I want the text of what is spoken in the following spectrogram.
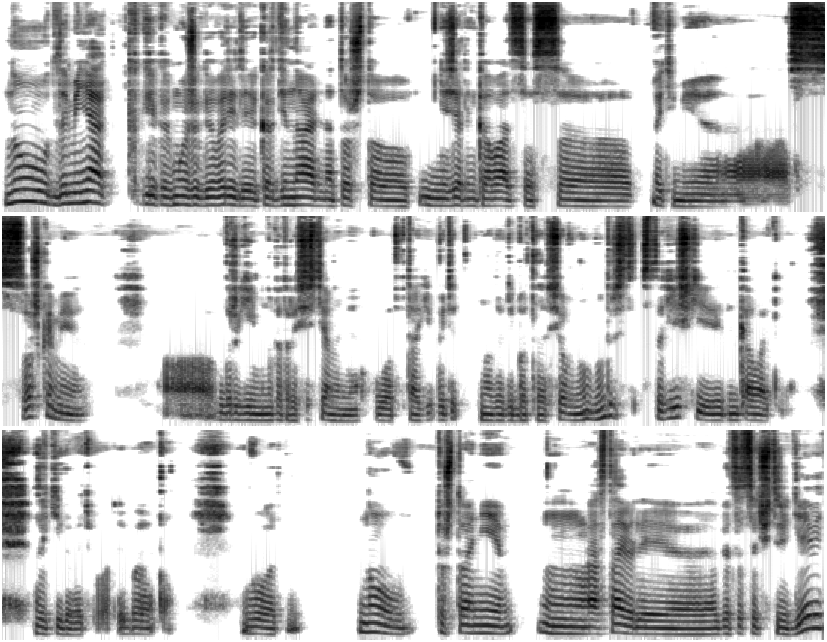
Ну, для меня, как мы уже говорили, кардинально то, что нельзя линковаться с э, этими э, сошками, э, другими, ну, которые системными. Вот, в таге надо либо это все внутрь статически линковать закидывать, вот, либо это. Вот. Ну, то, что они оставили GCC 4.9,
